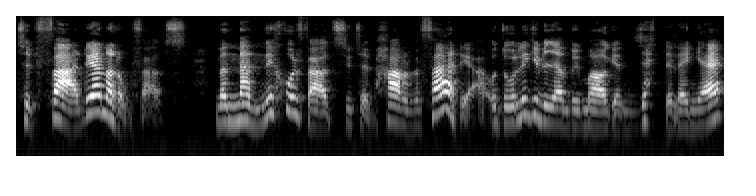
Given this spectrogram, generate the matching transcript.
typ färdiga när de föds. Men människor föds ju typ halvfärdiga och då ligger vi ändå i magen jättelänge.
